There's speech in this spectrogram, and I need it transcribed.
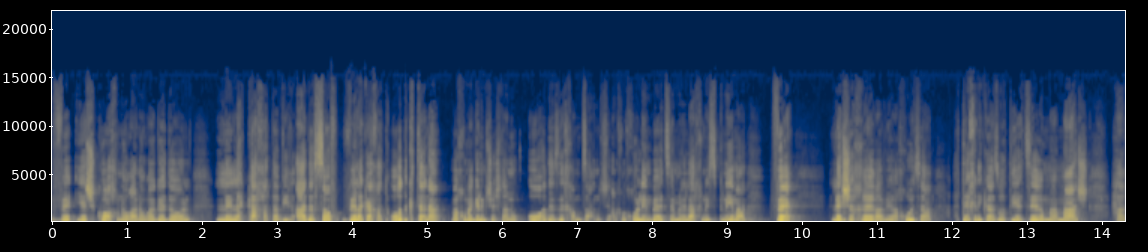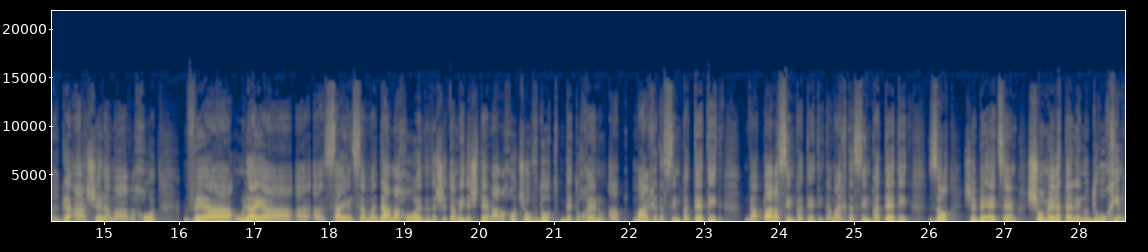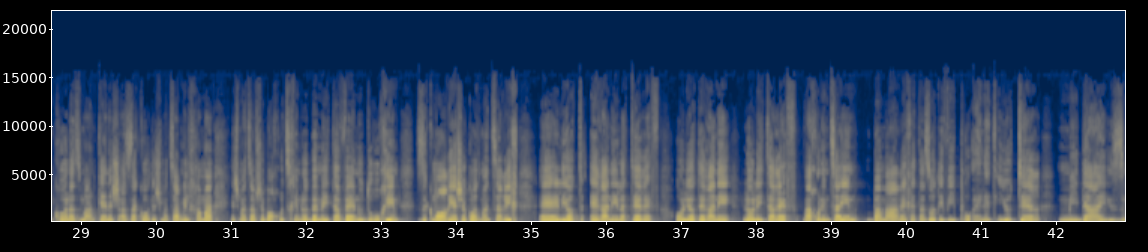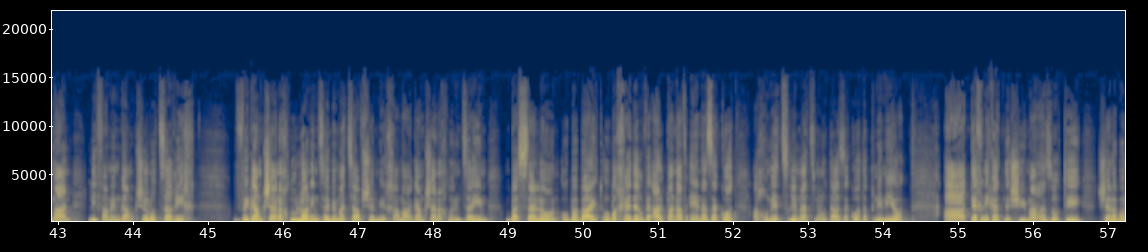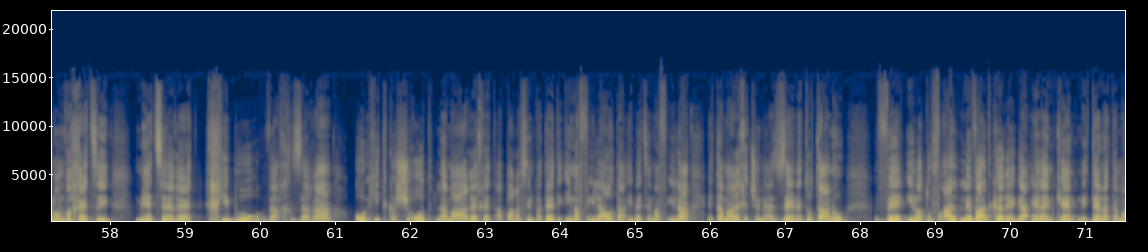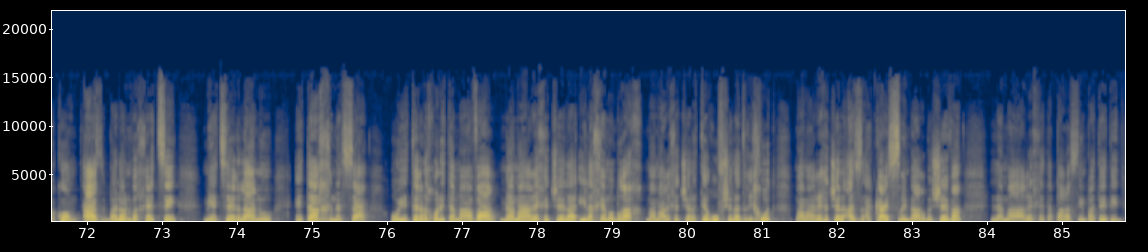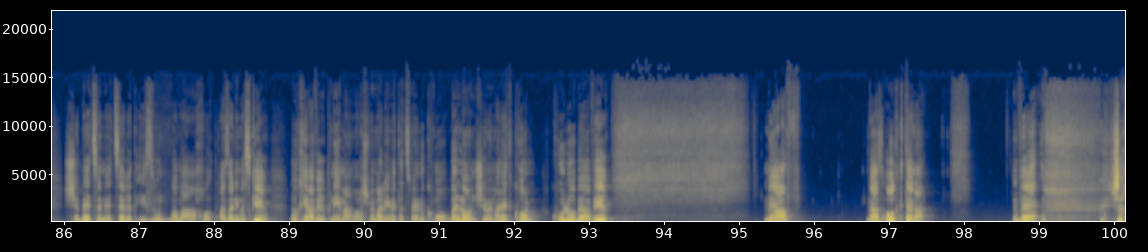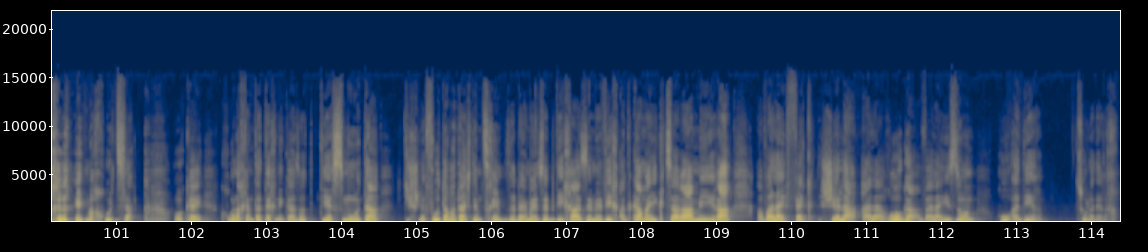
ויש כוח נורא נורא גדול ללקחת אוויר עד הסוף ולקחת עוד קטנה, ואנחנו מגלים שיש לנו עוד איזה חמצן שאנחנו יכולים בעצם להכניס פנימה, ולשחרר אוויר החוצה. הטכניקה הזאת תייצר ממש הרגעה של המערכות. ואולי הסייאנס, המדע מאחורי זה, זה שתמיד יש שתי מערכות שעובדות בתוכנו, המערכת הסימפתטית והפרסימפתטית. המערכת הסימפתטית זאת שבעצם שומרת עלינו דרוכים כל הזמן. כן, יש אזעקות, יש מצב מלחמה, יש מצב שבו אנחנו צריכים להיות במיטבנו, דרוכים. זה כמו אריה שכל הזמן צריך אה, להיות ערני לטרף, או להיות ערני לא להתערף. ואנחנו נמצאים במערכת הזאת והיא פועלת יותר מדי זמן, לפעמים גם כשלא צריך. וגם כשאנחנו לא נמצאים במצב של מלחמה, גם כשאנחנו נמצאים בסלון או בבית או בחדר ועל פניו אין אזעקות, אנחנו מייצרים לעצמנו את האזעקות הפנימיות. הטכניקת נשימה הזאתי של הבלון וחצי מייצרת חיבור והחזרה או התקשרות למערכת הפרסימפטית, היא מפעילה אותה, היא בעצם מפעילה את המערכת שמאזנת אותנו, והיא לא תופעל לבד כרגע, אלא אם כן ניתן לה את המקום. אז בלון וחצי מייצר לנו את ההכנסה או יותר נכון את המעבר מהמערכת של ההילחם או ברח, מהמערכת של הטירוף, של הדריכות, מהמערכת של אזעקה 24-7, למערכת הפרסימפטית שבעצם מייצרת איזון במערכות. אז אני מזכיר, לוקחים אוויר פנימה, ממש ממלאים את עצמנו כמו בלון שממלא את כל כולו באוויר, מאף, ואז עוד קטנה, ושחררים החוצה, אוקיי? קחו לכם את הטכניקה הזאת, תיישמו אותה, תשלפו אותה מתי שאתם צריכים, זה באמת, זה בדיחה, זה מביך עד כמה היא קצרה, מהירה, אבל האפקט שלה על הרוגע ועל האיזון הוא אדיר. צאו לדרך.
